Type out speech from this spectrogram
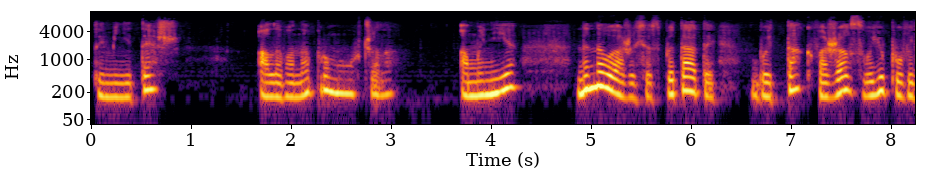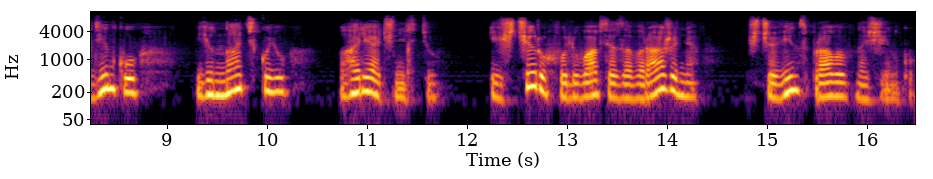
ти мені теж, але вона промовчала. А мені не наважився спитати, бо й так вважав свою поведінку юнацькою гарячністю і щиро хвилювався за враження, що він справив на жінку.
